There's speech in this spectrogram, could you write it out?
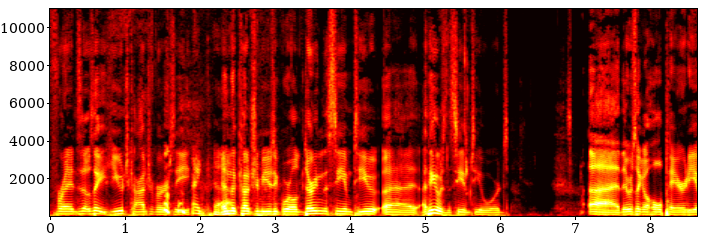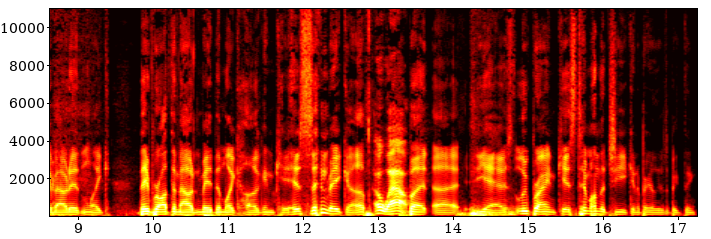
friends, and it was like a huge controversy God. in the country music world during the CMT. Uh, I think it was the CMT Awards. Uh, there was like a whole parody about it, and like they brought them out and made them like hug and kiss and make up. Oh wow! But uh, yeah, was Luke Bryan kissed him on the cheek, and apparently it was a big thing.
